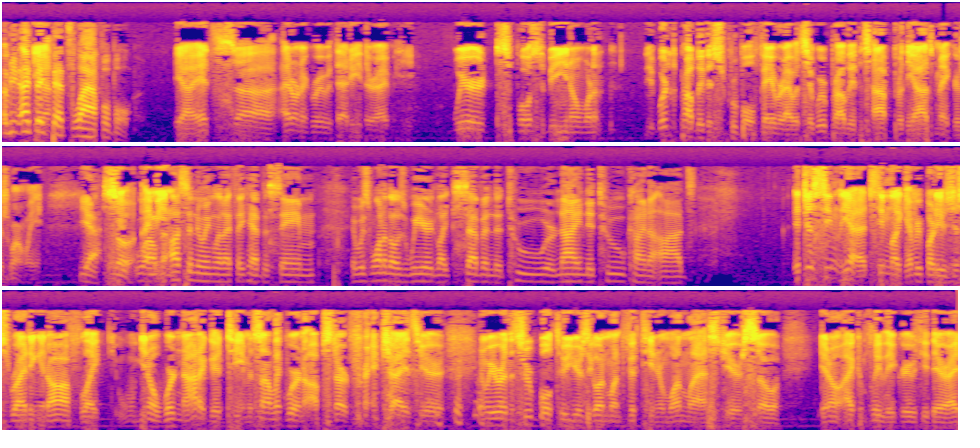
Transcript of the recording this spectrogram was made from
I mean, I think Yeah. that's laughable. Yeah, it's. uh I don't agree with that either. I mean, we're supposed to be, you know, one of. The, we're probably the Super Bowl favorite. I would say we're probably the top for the odds makers, weren't we? Yeah. So, well, I mean- us in New England, I think had the same. It was one of those weird like seven to two or nine to two kind of odds. It just seemed, yeah, it seemed like everybody was just writing it off. Like, you know, we're not a good team. It's not like we're an upstart franchise here. and we were in the Super Bowl two years ago and won 15 and one last year. So, you know, I completely agree with you there. I,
